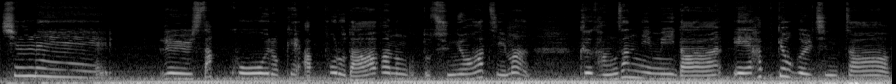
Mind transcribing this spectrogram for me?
신뢰를 쌓고 이렇게 앞으로 나아가는 것도 중요하지만 그 강사님이 나의 합격을 진짜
